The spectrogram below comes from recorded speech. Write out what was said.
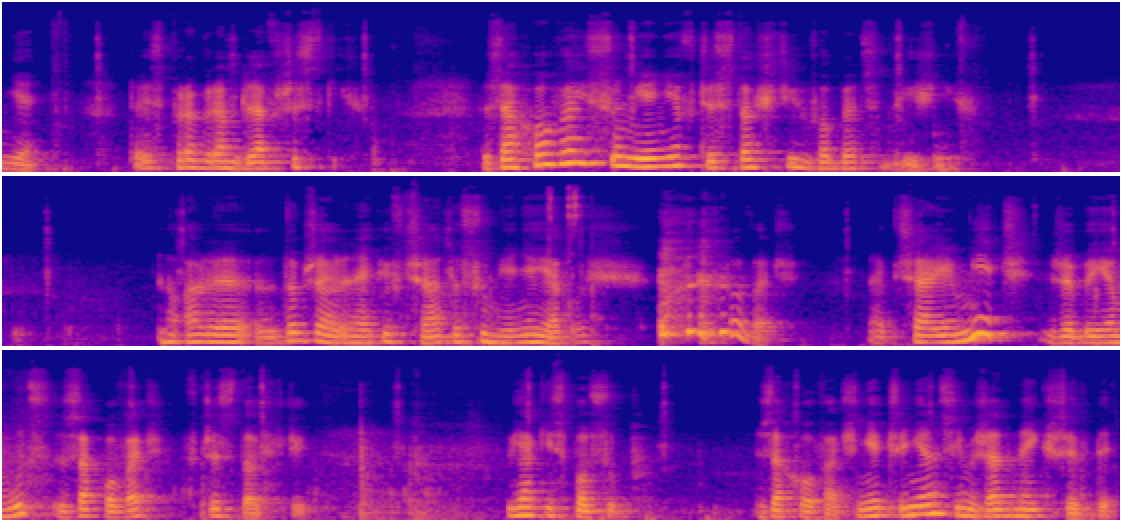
Nie. To jest program dla wszystkich. Zachowaj sumienie w czystości wobec bliźnich. No ale dobrze, ale najpierw trzeba to sumienie jakoś zachować. Najpierw trzeba je mieć, żeby je móc zachować w czystości. W jaki sposób zachować, nie czyniąc im żadnej krzywdy.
